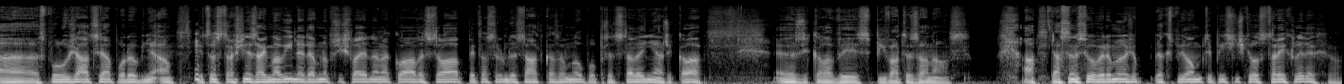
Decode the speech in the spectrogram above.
eh, spolužáci a podobně a je to strašně zajímavý. Nedávno přišla jedna taková veselá 75 za mnou po představení a říkala, eh, říkala, vy zpíváte za nás. A já jsem si uvědomil, že jak zpívám ty písničky o starých lidech, jo.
